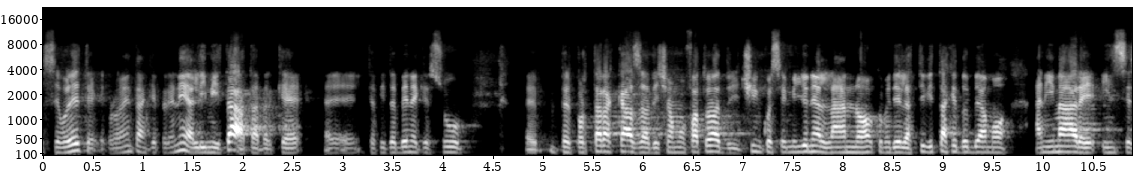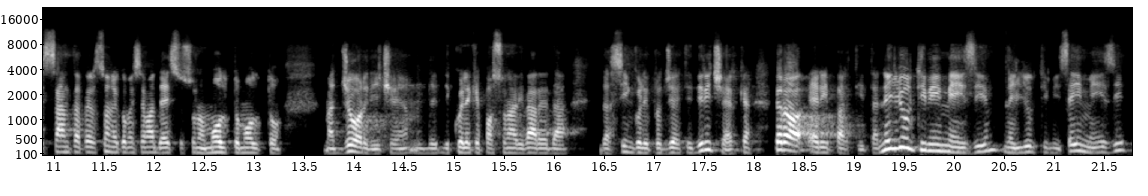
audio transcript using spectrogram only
se volete, e probabilmente anche per Enea, limitata, perché eh, capite bene che su, eh, per portare a casa diciamo, un fatturato di 5-6 milioni all'anno, come dire, le attività che dobbiamo animare in 60 persone come siamo adesso sono molto molto maggiori dice, di, quelle che possono arrivare da, da, singoli progetti di ricerca, però è ripartita. Negli ultimi mesi, negli ultimi sei mesi,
